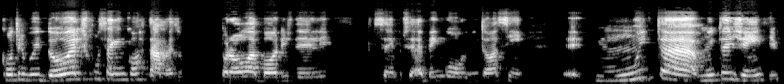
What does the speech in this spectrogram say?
contribuidor eles conseguem cortar, mas o prolabore dele sempre é bem gordo. Então, assim, é, muita, muita gente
